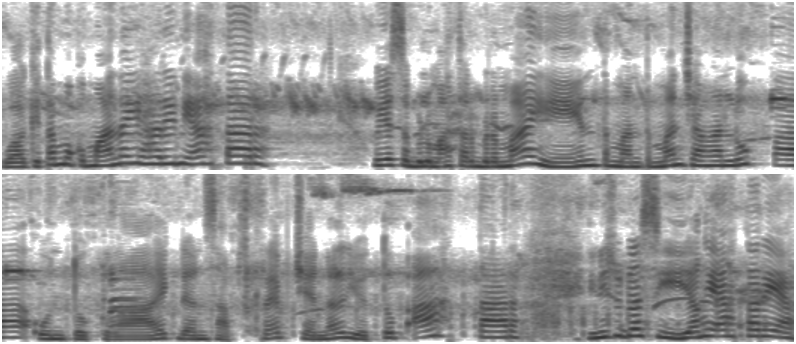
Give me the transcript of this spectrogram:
Wah, kita mau ke mana ya hari ini Ahtar? Oh ya, sebelum Ahtar bermain, teman-teman jangan lupa untuk like dan subscribe channel YouTube Ahtar. Ini sudah siang ya Ahtar ya?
